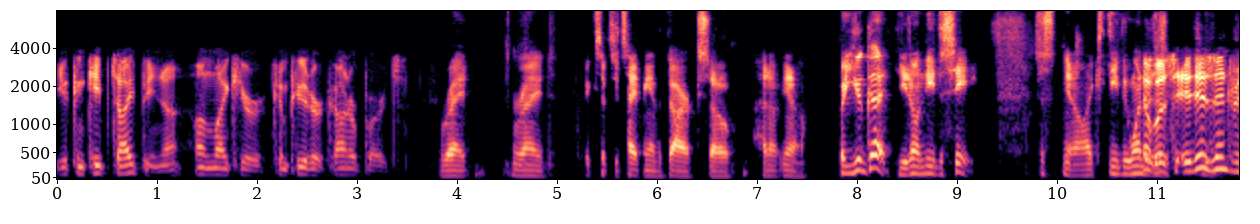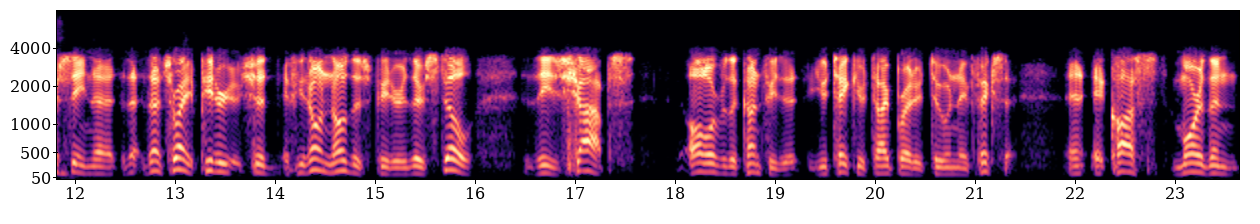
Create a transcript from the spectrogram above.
you can keep typing, uh, unlike your computer counterparts. Right. Right. Except you're typing in the dark. So I don't, you know, but you're good. You don't need to see. Just, you know, like Stevie Wonder. No, but it is interesting that, that that's right. Peter should, if you don't know this, Peter, there's still these shops all over the country that you take your typewriter to and they fix it. And it costs more than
